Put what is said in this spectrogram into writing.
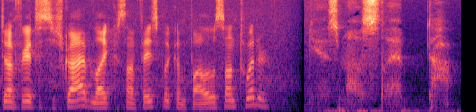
Don't forget to subscribe, like us on Facebook, and follow us on Twitter. GizmoSlip.com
